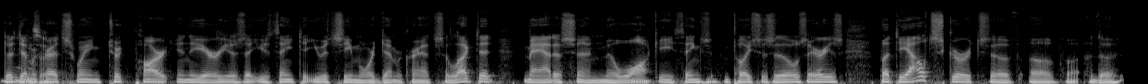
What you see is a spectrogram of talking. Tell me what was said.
the And so- Democrat swing took part in the areas that you think that you would see more Democrats elected, Madison, Milwaukee, things, places of those areas. But the outskirts of of uh, the,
